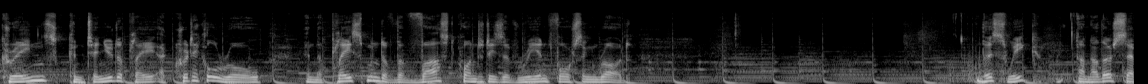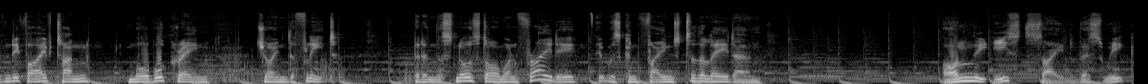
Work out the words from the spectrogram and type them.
Cranes continue to play a critical role in the placement of the vast quantities of reinforcing rod. This week, another 75 ton mobile crane joined the fleet, but in the snowstorm on Friday it was confined to the laydown. On the east side this week,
